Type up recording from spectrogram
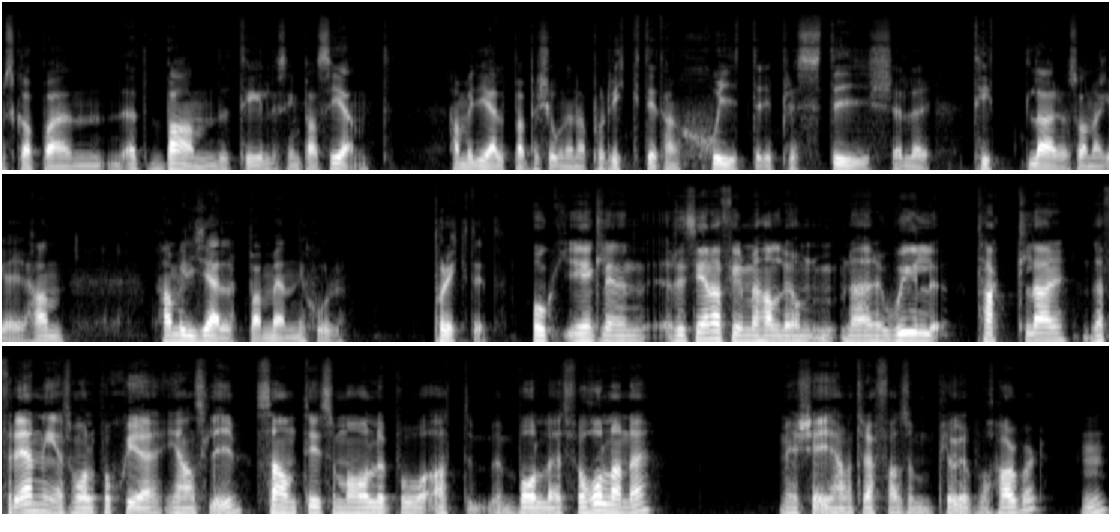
skapa en, ett band till sin patient. Han vill hjälpa personerna på riktigt. Han skiter i prestige eller titlar och sådana grejer. Han, han vill hjälpa människor på riktigt. Och egentligen, den senare filmen handlar ju om när Will tacklar den förändringen som håller på att ske i hans liv, samtidigt som han håller på att bolla ett förhållande med en tjej han har träffat som pluggar på Harvard. Mm.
